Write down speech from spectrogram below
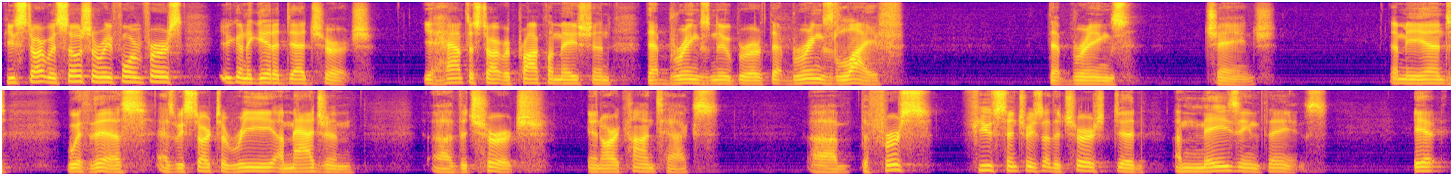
If you start with social reform first, you're going to get a dead church. You have to start with proclamation that brings new birth, that brings life, that brings change. Let me end with this as we start to reimagine uh, the church in our context. Um, the first few centuries of the church did amazing things. It,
